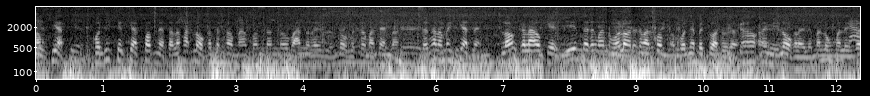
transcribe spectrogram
ความเครียด คนที่เครียดเครียดปุ๊บเนี่ยสารพัดโรคก็จะเข้ามาความดันเบาหวานอะไรโรคมันเข้ามาแทรกเราแต่ถ้าเราไม่เครียดเนี่ยร้องคาราโอเกะยิ้มได้ทั้งวันหัวเราะได้ทั้งวันปุ๊บคนเนี่ยไปตรวจดูเลยไม่มีโรคอะไรเลยมันลงมาเลยก็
